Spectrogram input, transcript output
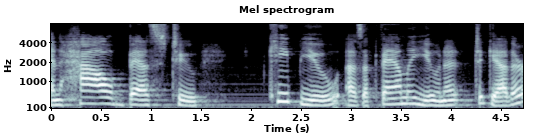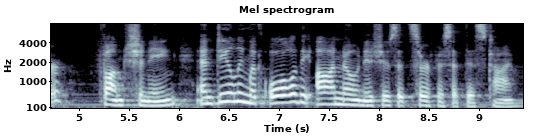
and how best to keep you as a family unit together, functioning, and dealing with all of the unknown issues that surface at this time.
